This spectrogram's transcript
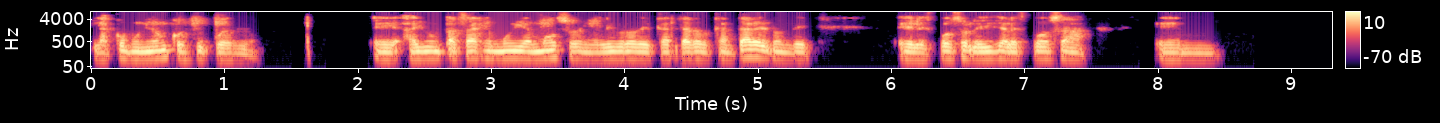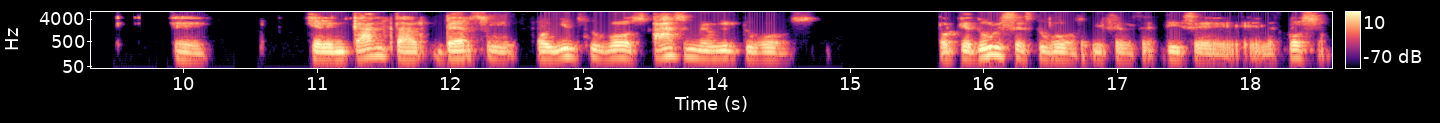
la comunión con su pueblo. Eh, hay un pasaje muy hermoso en el libro de Cantar o Cantares donde el esposo le dice a la esposa em, eh, que le encanta ver su, oír su voz, hazme oír tu voz, porque dulce es tu voz, dice el esposo.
